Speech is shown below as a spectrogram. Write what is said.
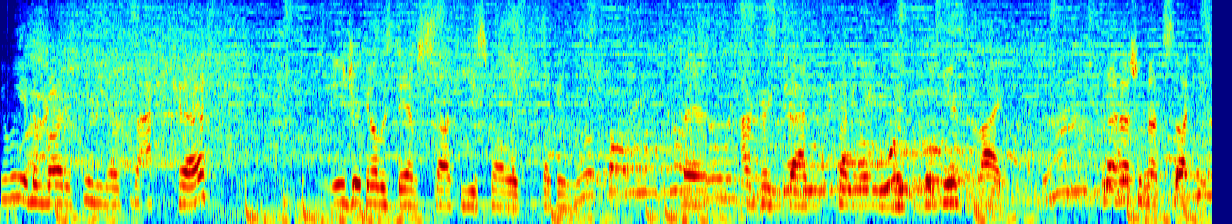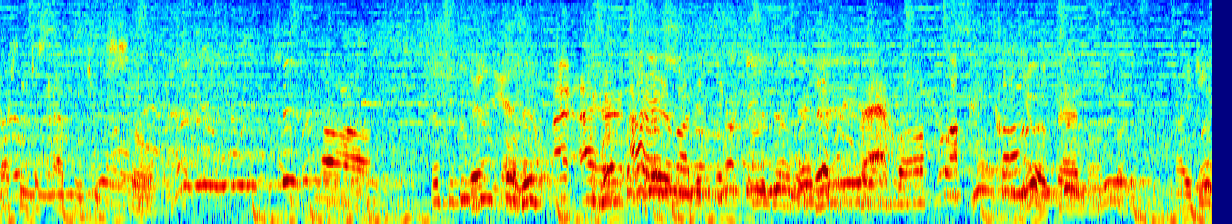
You in the mud and shooting your sock, cuss. You drinking all this damn sake, you smell like fucking Man, I'm drinking sake fucking 80 years of life. But that's actually not sake, it's actually just apple juice, so Uh, yeah, yeah, this, I, I heard, I heard about this man. This is bad motherfucker. you're a bad motherfucker. Hygiene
